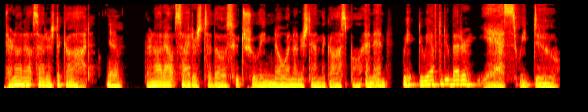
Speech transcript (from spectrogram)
they're not outsiders to God. yeah, They're not outsiders to those who truly know and understand the gospel. And, and we, do we have to do better? Yes, we do.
